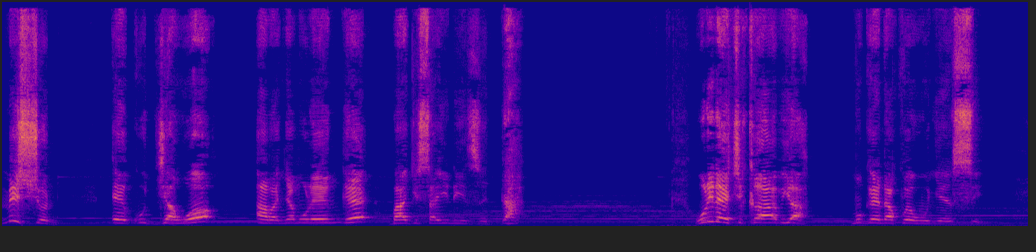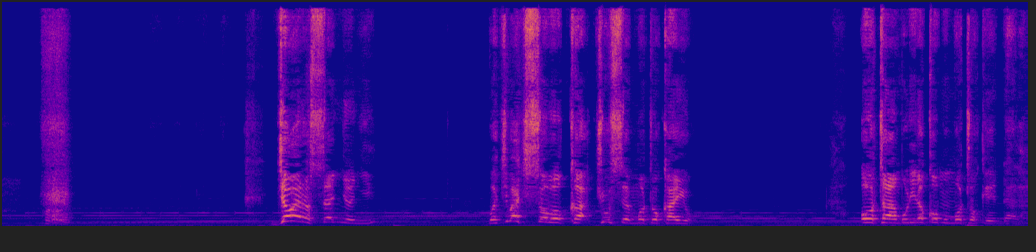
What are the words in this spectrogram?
mission ekugjawo abanyamulenge bagisayiniize dda. Wulira ekikaabya mugenda kwewuunya ensi. Jawero ssennyonyi bwe kiba kisoboka kyusa emmotoka yo otambulireko mu mmotoka endala.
